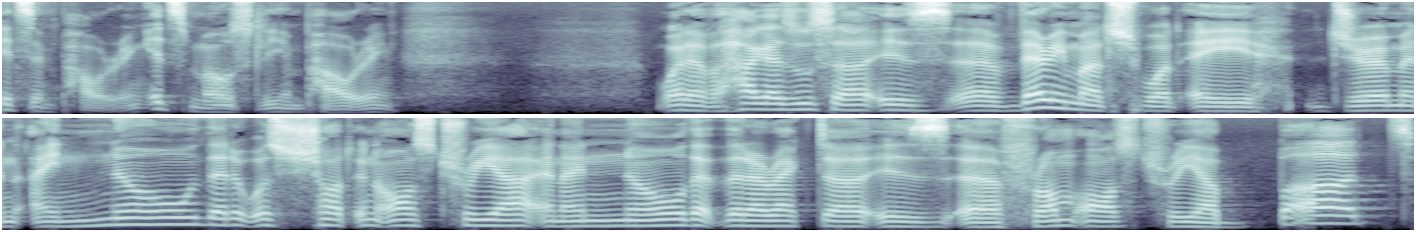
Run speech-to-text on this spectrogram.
it's empowering. It's mostly empowering whatever. Hagazussa is uh, very much what a German. I know that it was shot in Austria, and I know that the director is uh, from Austria, but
